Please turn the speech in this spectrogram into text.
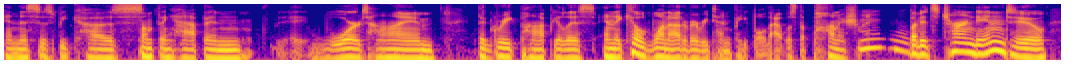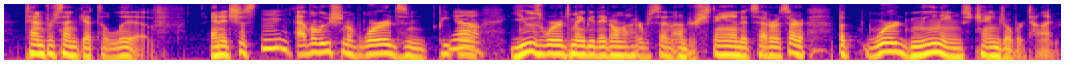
And this is because something happened eh, wartime, the Greek populace, and they killed one out of every 10 people. That was the punishment. Mm-hmm. But it's turned into 10% get to live. And it's just mm. evolution of words, and people yeah. use words maybe they don't 100% understand, et cetera, et cetera. But word meanings change over time.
